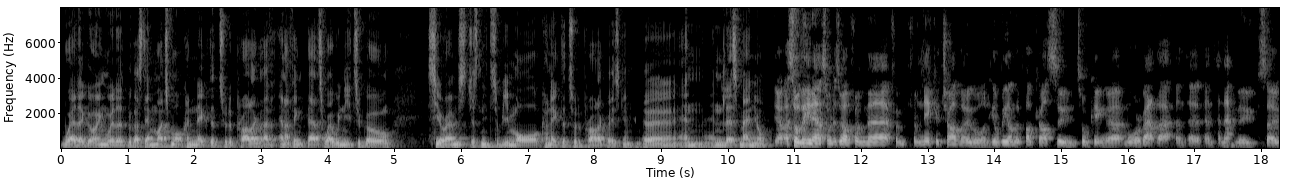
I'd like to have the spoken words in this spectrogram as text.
where they're going with it because they're much more connected to the product, and I think that's where we need to go. CRMs just needs to be more connected to the product, basically, uh, and and less manual. Yeah, I saw the announcement as well from uh, from from Nick at Chart ChartMogul, and he'll be on the podcast soon, talking uh, more about that and, uh, and, and that move. So.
